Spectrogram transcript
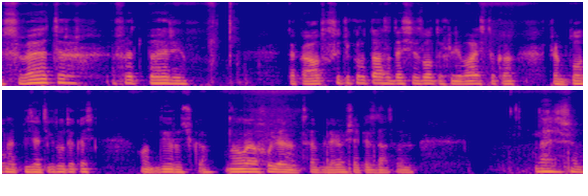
Светер Фред Перрі. Така от, кстати, крута, за 10 злотих лівайс така, прям плотна піздець. І тут якась от дирочка. Ну але охуєнно, це, бля, вообще піздато. Дальше.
